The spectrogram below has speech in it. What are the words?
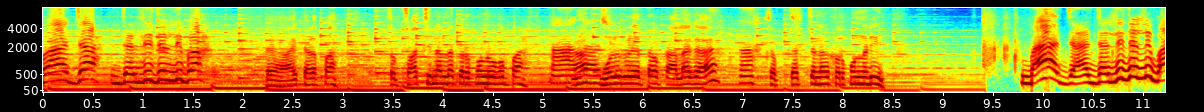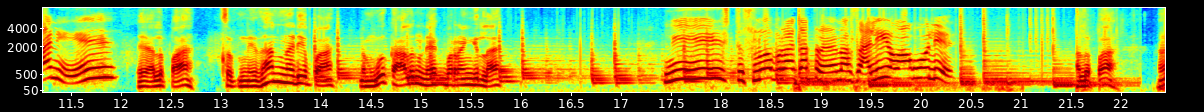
ಬಾ ಅಜ್ಜ ಜಲ್ದಿ ಜಲ್ದಿ ಬಾ. ಏ ಆಯ್ತಾಳಪ್ಪ ಸ್ವಲ್ಪ ಸ್ವಚ್ಛನೆಲ್ಲ ಕರ್ಕೊಂಡು ಹೋಗಪ್ಪ. ಹಾ, ಹಾ, ಆಯ್ತ್. ಮುಳುಗಳು ಇರ್ತಾವ ಕಾಲಾಗ. ಹಾ. ಸ್ವಲ್ಪ ಸ್ವಚ್ಛನೆಲ್ಲ ಕರ್ಕೊಂಡು ನಡಿ. ಬಾ ಅಜ್ಜ ಜಲ್ದಿ ಜಲ್ದಿ ಬಾ ನೀ. ಏ ಅಲ್ಲಪ್ಪ ಸ್ವಲ್ಪ ನಿಧಾನ ನಡಿಯಪ್ಪ. ನಮಗೂ ಕಾಲಗ್ ನ್ಯಾಕ್ ಬರಂಗಿಲ್ಲ. ನೀ ಇಷ್ಟು ಸ್ಲೋ ಬರಾಕತ್ರ ನಾ ಸಾಲಿಗೆ ಯಾವಾಗ ಹೋಗ್ಲಿ ಅಲ್ಲಪ್ಪ ಹಾ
